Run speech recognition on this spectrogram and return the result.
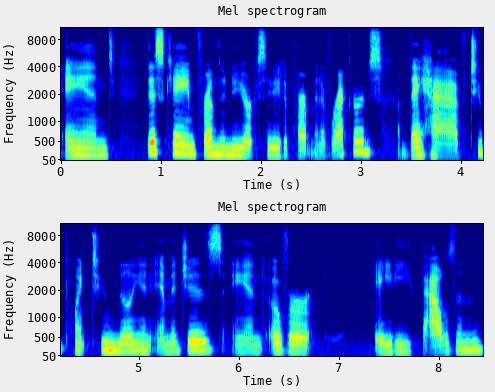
And this came from the New York City Department of Records. They have 2.2 million images and over 80,000,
